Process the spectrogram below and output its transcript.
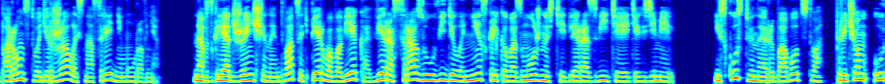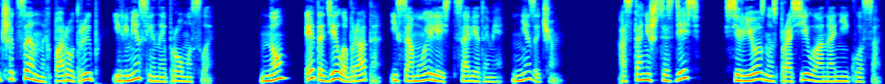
баронство держалось на среднем уровне. На взгляд женщины 21 века Вера сразу увидела несколько возможностей для развития этих земель. Искусственное рыбоводство, причем лучше ценных пород рыб и ремесленные промыслы. Но это дело брата, и самой лезть советами незачем. «Останешься здесь?» — серьезно спросила она Никласа.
